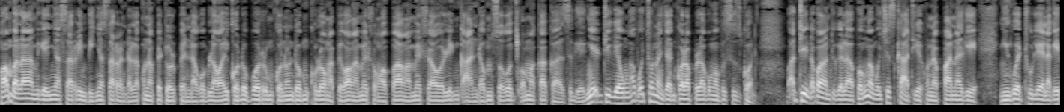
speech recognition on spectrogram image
uhamba lami-ke inyasarimbi inyasaranda la khona pedolben lako bulawa igodobori umgonondo omkhulu ongabhekwa ngamehlo ngabhaka ngamehlo awo linkanda umsokoco amagagasi-ke ngithi-ke ungabe utshona njani kolapho lapho ungabe usizikhona? Bathini abantu-ke lapho ngingamotshi isikhathi-ke khonaphana-ke ngikwethulela-ke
